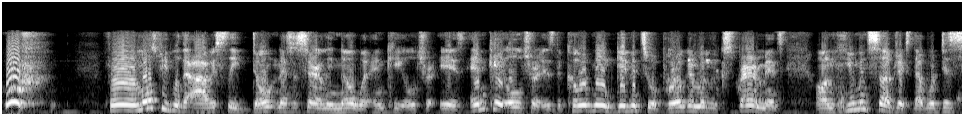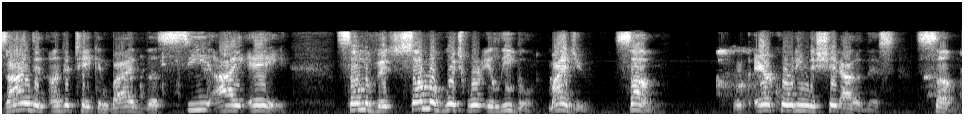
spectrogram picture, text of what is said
Whew. For most people that obviously don't necessarily know what MK Ultra is, MK Ultra is the code name given to a program of experiments on human subjects that were designed and undertaken by the CIA. Some of which, some of which were illegal, mind you. Some. We're air quoting the shit out of this. Some.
